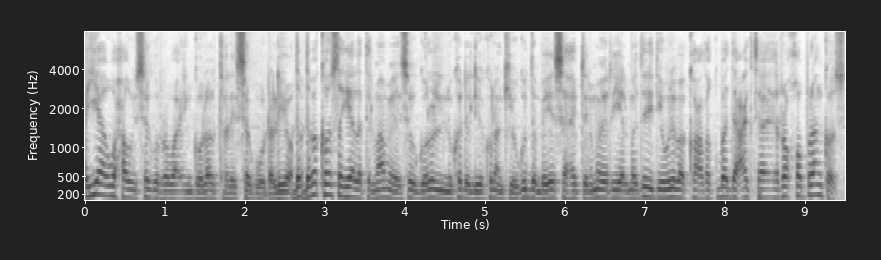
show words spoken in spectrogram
Ayaa waxa uu isagu rabaa in goolal kale isagu dhaliyo. Daba costa ayaa la tilmaamaya isagu goolal inuu ka dhaliyo kulankii ugu dambeeyay saaxiibtinimo ee real madrid iyo weliba kooxda kubadda cagta ee roho blancos.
